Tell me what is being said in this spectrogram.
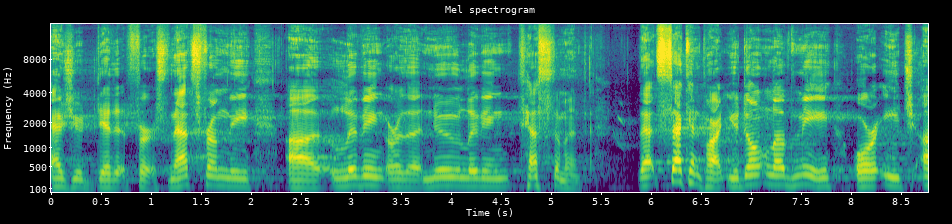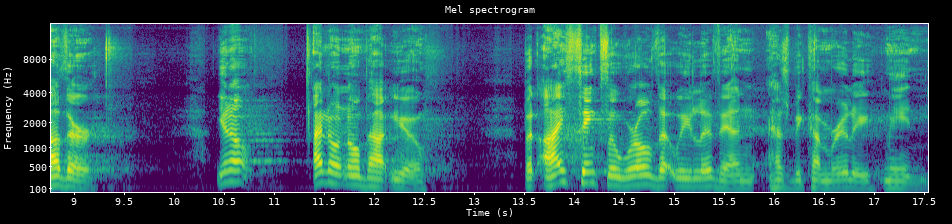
as you did at first. And that's from the uh, Living or the New Living Testament. That second part, you don't love me or each other. You know, I don't know about you. But I think the world that we live in has become really mean.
